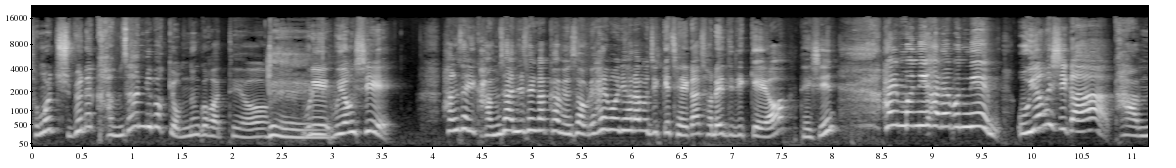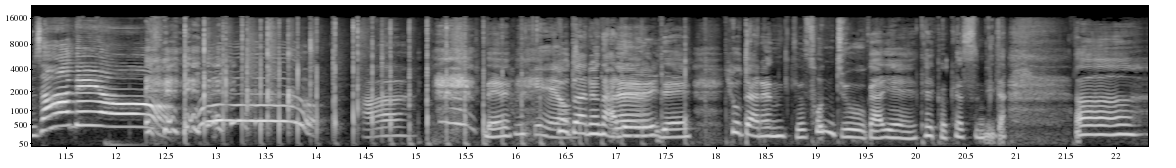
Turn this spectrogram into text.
정말 주변에 감사한 일밖에 없는 것 같아요. 네. 우리 우영 씨 항상 이 감사한 일 생각하면서 우리 할머니 할아버지께 제가 전해드릴게요. 대신 할머니 할아버님 우영 씨가 감사하대요. 아, 네. 함께해요. 효다는 아들, 네. 네. 효다는 그 손주가, 예, 될 것 같습니다. 아,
